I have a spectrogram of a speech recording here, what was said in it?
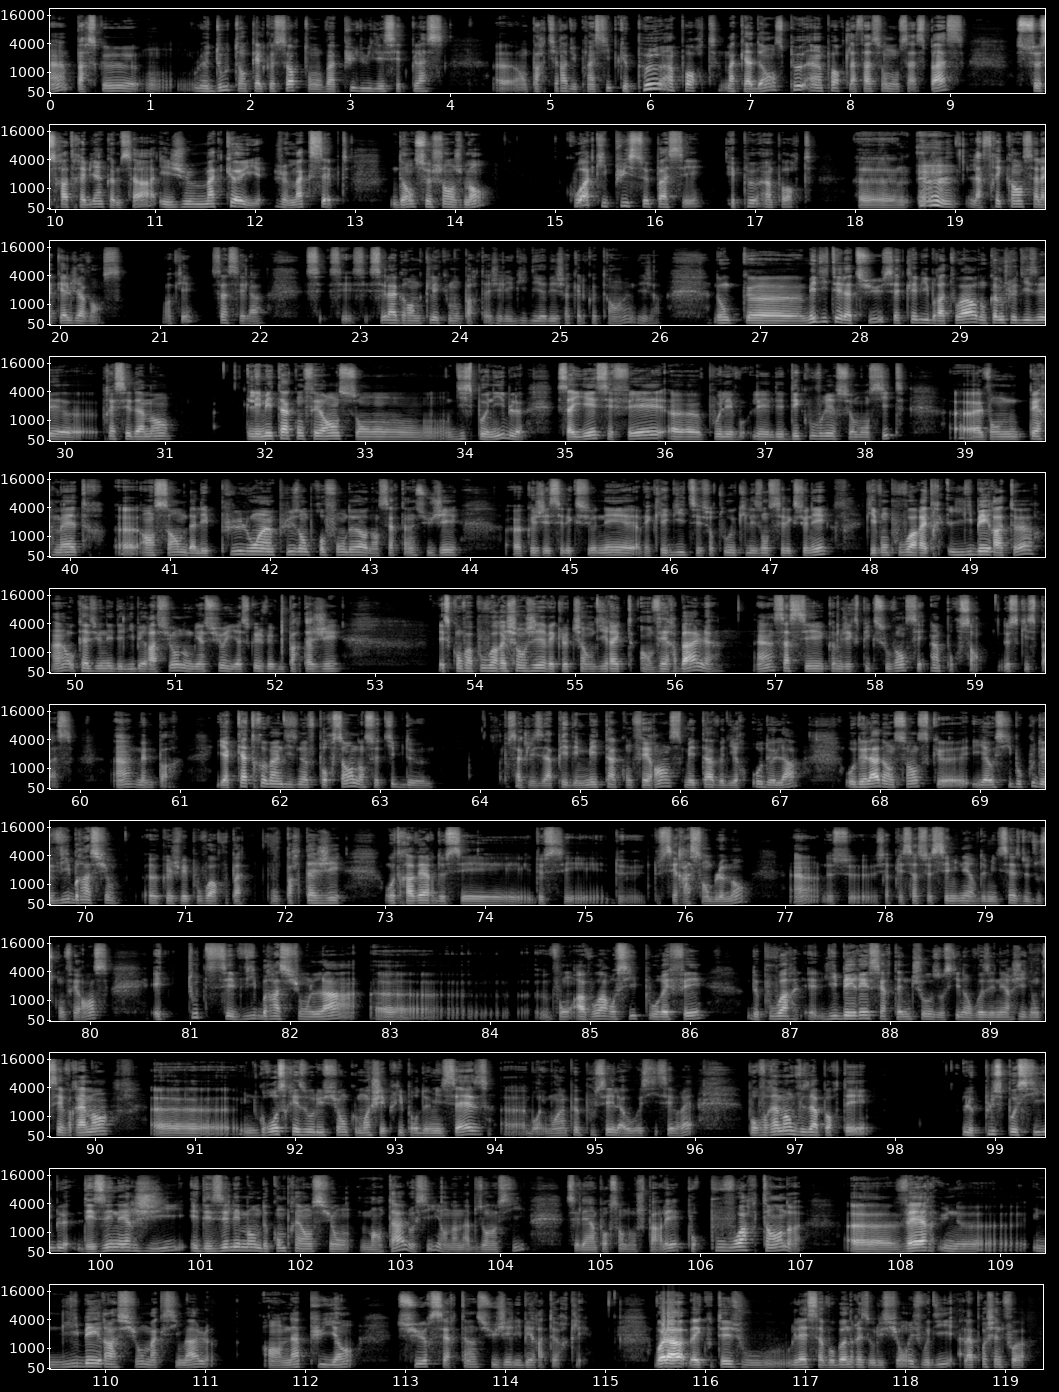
Hein, parce que le doute, en quelque sorte, on va plus lui laisser de place. Euh, on partira du principe que peu importe ma cadence, peu importe la façon dont ça se passe, ce sera très bien comme ça, et je m'accueille, je m'accepte dans ce changement, quoi qu'il puisse se passer, et peu importe euh, la fréquence à laquelle j'avance. Ok? Ça, c'est la, c'est, la grande clé que m'ont partagé les guides il y a déjà quelques temps. Hein, déjà. Donc, euh, méditez là-dessus, cette clé vibratoire. Donc, comme je le disais précédemment, les métaconférences sont disponibles, ça y est, c'est fait, euh, vous pouvez les, découvrir sur mon site. Euh, elles vont nous permettre euh, ensemble d'aller plus loin, plus en profondeur dans certains sujets que j'ai sélectionnés avec les guides, c'est surtout eux qui les ont sélectionnés, qui vont pouvoir être libérateurs, hein, occasionner des libérations. Donc bien sûr, il y a ce que je vais vous partager et ce qu'on va pouvoir échanger avec le chat en direct en verbal. Hein? ça c'est, comme j'explique souvent, c'est 1% de ce qui se passe, hein, même pas il y a 99% dans ce type de... C'est pour ça que je les ai appelés des métaconférences. Méta veut dire au-delà. Au-delà dans le sens qu'il y a aussi beaucoup de vibrations euh, que je vais pouvoir vous, partager au travers de ces, de ces, de, ces rassemblements. Hein, de ce, j'appelais ça ce séminaire 2016 de 12 conférences, et toutes ces vibrations-là euh, vont avoir aussi pour effet de pouvoir libérer certaines choses aussi dans vos énergies. Donc c'est vraiment euh, une grosse résolution que moi j'ai pris pour 2016. Euh, bon, ils m'ont un peu poussé là-haut aussi, c'est vrai, pour vraiment vous apporter le plus possible des énergies et des éléments de compréhension mentale aussi, on en a besoin aussi, c'est les 1% dont je parlais, pour pouvoir tendre euh, vers une, une libération maximale en appuyant sur certains sujets libérateurs clés. Voilà, bah écoutez, je vous laisse à vos bonnes résolutions et je vous dis à la prochaine fois.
